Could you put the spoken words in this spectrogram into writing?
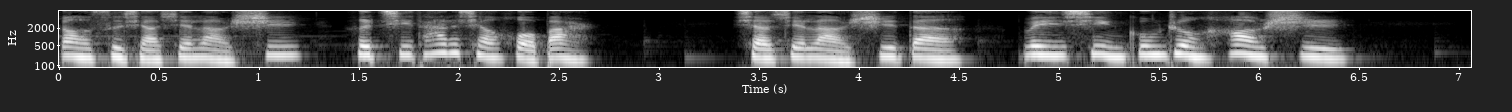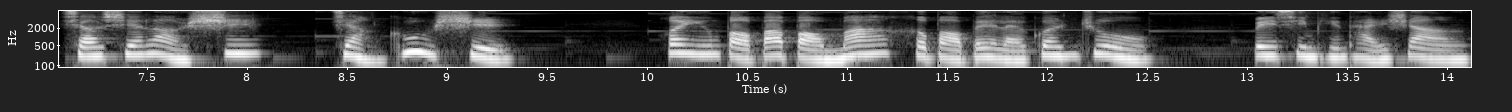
告诉小雪老师和其他的小伙伴儿。小雪老师的微信公众号是“小雪老师讲故事”，欢迎宝爸宝妈和宝贝来关注。微信平台上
